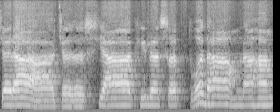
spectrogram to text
चराचरस्याखिलसत्त्वधाम्नः।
